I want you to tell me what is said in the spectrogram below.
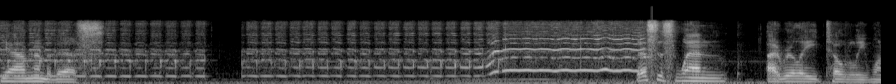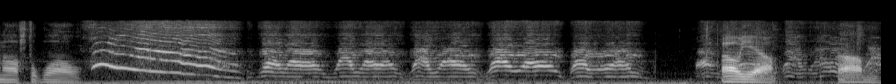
Yeah, I remember this. This is when I really totally went off the wall. Oh yeah. Um,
